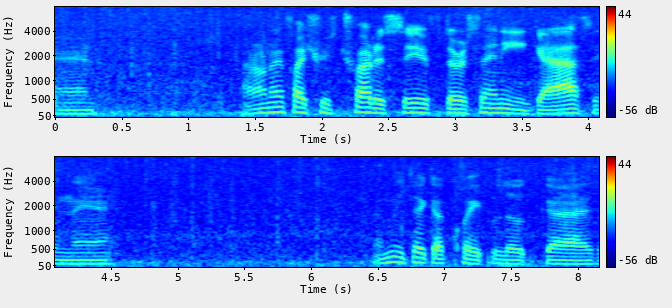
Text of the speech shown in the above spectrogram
Man, I don't know if I should try to see if there's any gas in there. Let me take a quick look, guys.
